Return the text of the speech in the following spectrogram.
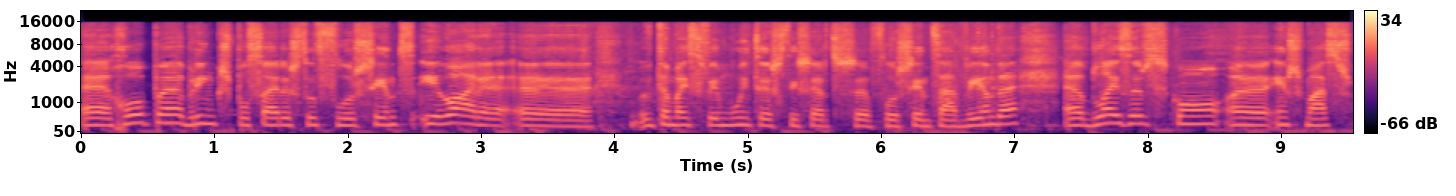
ah, roupa, brincos, pulseiras, tudo fluorescente. E agora ah, também se vê muitas t-shirts fluorescentes à venda, blazers com enxumaços,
